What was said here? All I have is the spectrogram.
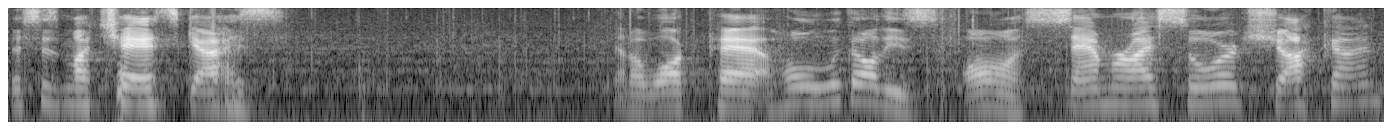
This is my chance, guys. Gotta walk past. Oh, look at all these. Oh, samurai sword, shotgun.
